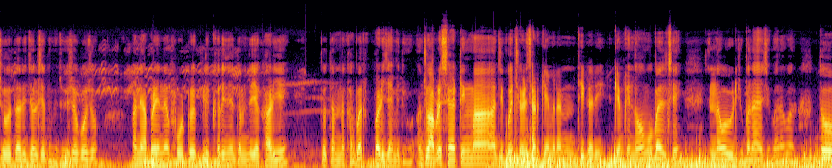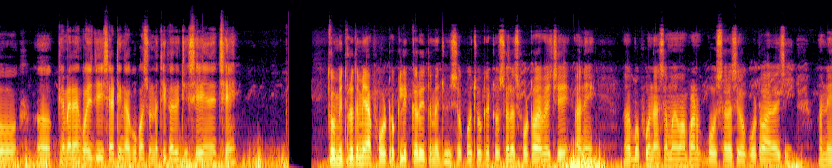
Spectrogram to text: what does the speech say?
જોરદાર રિઝલ્ટ છે તમે જોઈ શકો છો. અને આપણે એને ફોટો ક્લિક કરીને તમને દેખાડીએ તો તમને ખબર પડી જાય મિત્રો. જો આપણે સેટિંગમાં હજી કોઈ છેડછાડ કેમેરા નથી કરી, કેમ કે નવો મોબાઈલ છે નવો વીડિયો બનાવ્યો છે, બરાબર? તો કેમેરાને કોઈ જે સેટિંગ આગુ પાછું નથી કર્યું, જે છે એને છે તો મિત્રો તમે આ ફોટો ક્લિક કર્યો તમે જોઈ શકો છો કેટલો સરસ ફોટો આવે છે અને બપોરના સમયમાં પણ બહુ સરસ એવો ફોટો આવે છે અને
